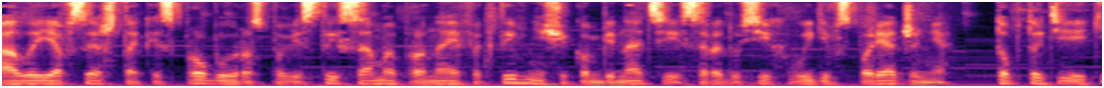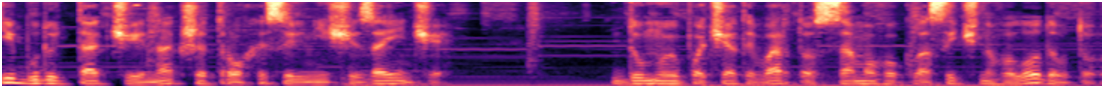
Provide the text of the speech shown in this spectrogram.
Але я все ж таки спробую розповісти саме про найефективніші комбінації серед усіх видів спорядження, тобто ті, які будуть так чи інакше трохи сильніші за інші. Думаю, почати варто з самого класичного лодауту,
